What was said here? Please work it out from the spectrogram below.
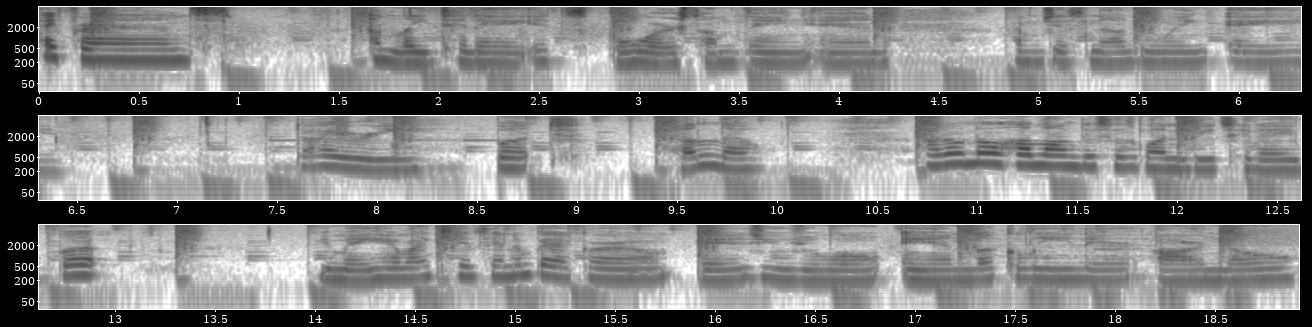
Hi, friends. I'm late today. It's four something, and I'm just now doing a diary. But hello. I don't know how long this is going to be today, but you may hear my kids in the background as usual, and luckily, there are no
